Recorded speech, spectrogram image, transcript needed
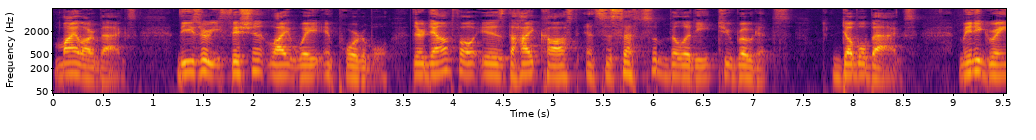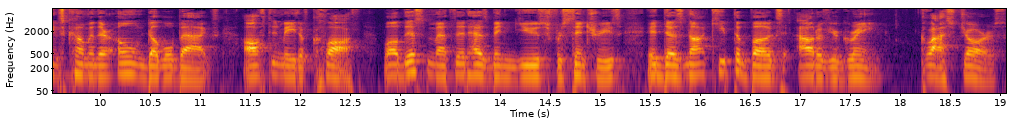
Mylar bags. These are efficient, lightweight, and portable. Their downfall is the high cost and susceptibility to rodents. Double bags. Many grains come in their own double bags, often made of cloth. While this method has been used for centuries, it does not keep the bugs out of your grain. Glass jars.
